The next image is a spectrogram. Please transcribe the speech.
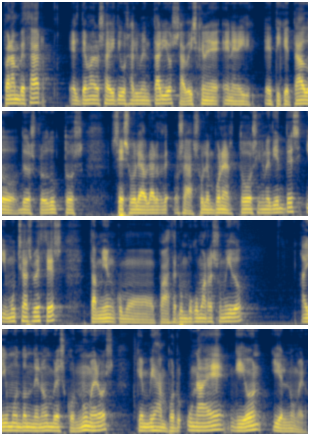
Para empezar, el tema de los aditivos alimentarios, sabéis que en el etiquetado de los productos se suele hablar, de, o sea, suelen poner todos los ingredientes y muchas veces, también como para hacerlo un poco más resumido, hay un montón de nombres con números que empiezan por una E, guion y el número.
